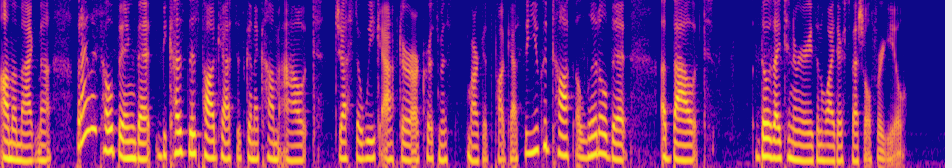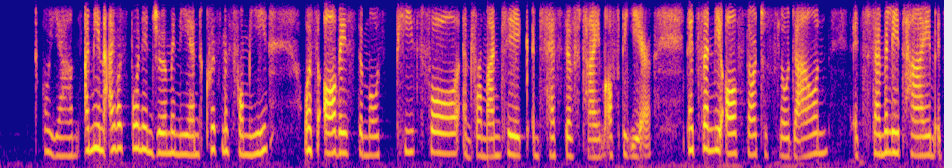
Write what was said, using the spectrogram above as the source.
Ama Magna. But I was hoping that because this podcast is going to come out just a week after our Christmas markets podcast, that you could talk a little bit about those itineraries and why they're special for you. Oh yeah. I mean, I was born in Germany and Christmas for me was always the most peaceful and romantic and festive time of the year. That's when we all start to slow down. It's family time, it's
